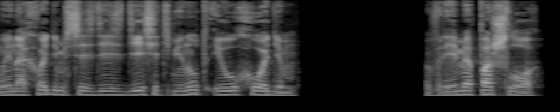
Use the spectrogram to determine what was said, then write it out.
Мы находимся здесь десять минут и уходим. Время пошло.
